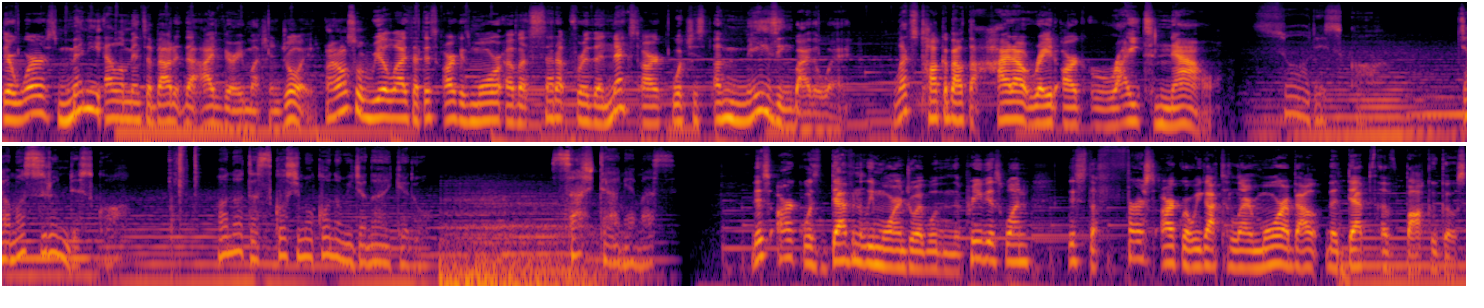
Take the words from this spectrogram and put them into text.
there were many elements about it that I very much enjoyed. I also realized that this arc is more of a setup for the next arc, which is amazing by the way. Let's talk about the Hideout Raid arc right now. そうですか邪魔するんですかあなた少しも好みじゃないけど刺してあげます This arc was definitely more enjoyable than the previous one. this is the first arc where we got to learn more about the depth of Bakugo's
